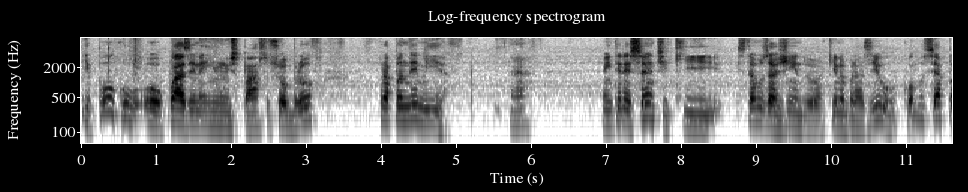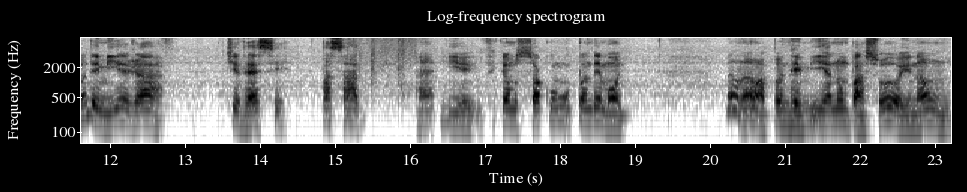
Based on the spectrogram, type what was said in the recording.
e pouco ou quase nenhum espaço sobrou para a pandemia. Né? É interessante que estamos agindo aqui no Brasil como se a pandemia já tivesse passado né? e ficamos só com o pandemônio. Não, não, a pandemia não passou e não,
